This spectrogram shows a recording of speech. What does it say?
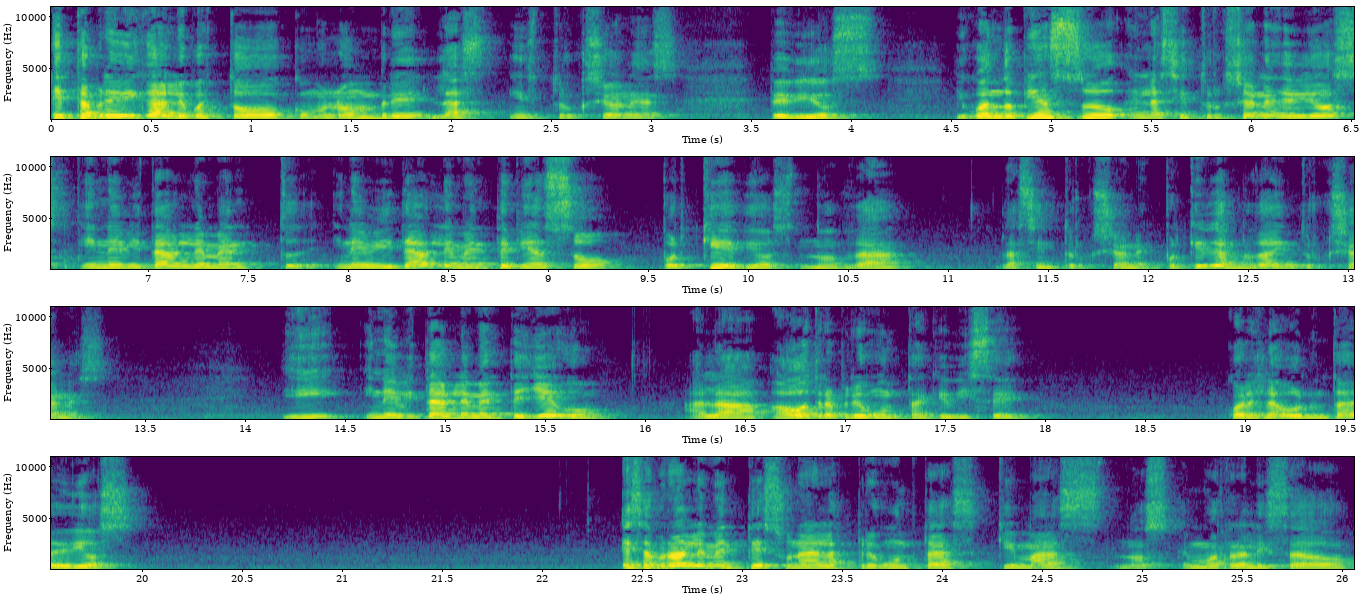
Esta predica le he puesto como nombre las instrucciones de Dios. Y cuando pienso en las instrucciones de Dios, inevitablemente, inevitablemente pienso, ¿por qué Dios nos da las instrucciones? ¿Por qué Dios nos da instrucciones? Y inevitablemente llego a, la, a otra pregunta que dice, ¿cuál es la voluntad de Dios? Esa probablemente es una de las preguntas que más nos hemos realizado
